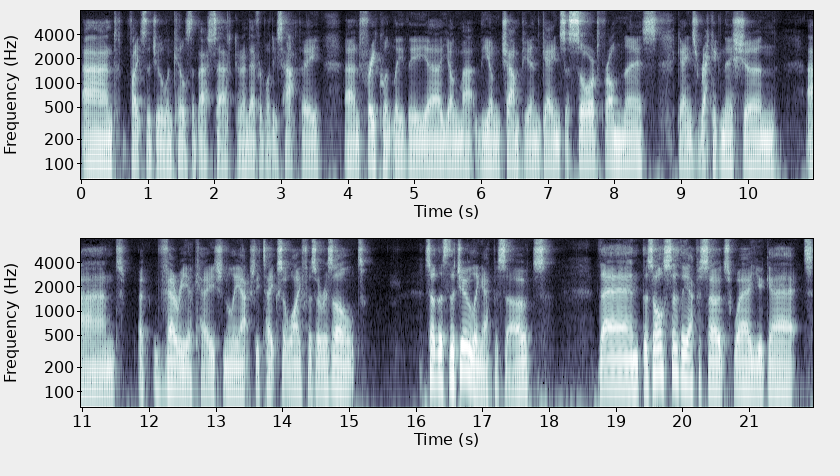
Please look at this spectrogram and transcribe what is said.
And fights the duel and kills the berserker, and everybody's happy. And frequently, the uh, young ma- the young champion gains a sword from this, gains recognition, and uh, very occasionally actually takes a wife as a result. So there's the dueling episodes. Then there's also the episodes where you get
